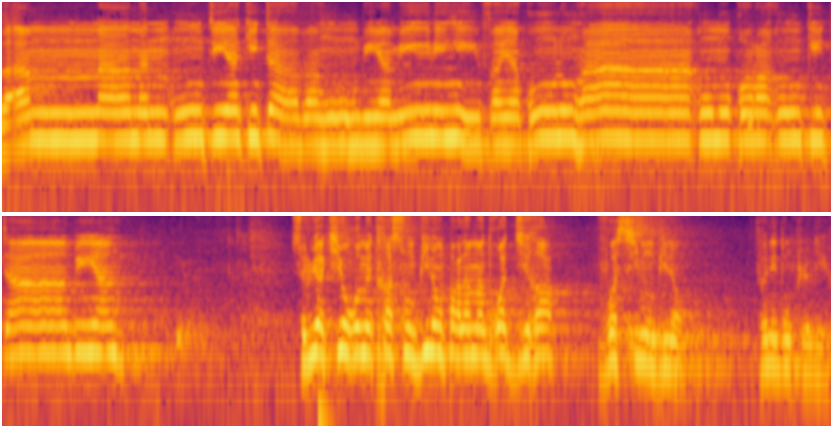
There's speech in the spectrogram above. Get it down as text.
فأما من أوتي كتابه بيمينه فيقول هاؤم اقرءوا كتابيه Celui à qui on remettra son bilan par la main droite dira Voici mon bilan, venez donc le lire.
